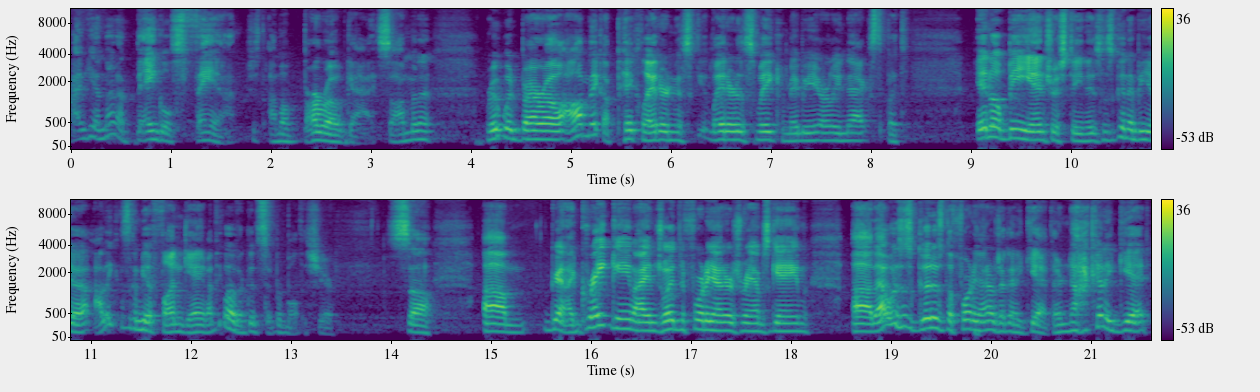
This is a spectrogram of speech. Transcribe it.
I, am not a Bengals fan. Just I'm a Burrow guy, so I'm gonna root with Burrow. I'll make a pick later in this later this week or maybe early next, but it'll be interesting. This is gonna be a. I think it's gonna be a fun game. I think we'll have a good Super Bowl this year. So, um, a great game. I enjoyed the 49ers Rams game. Uh, that was as good as the 49ers are going to get. They're not going to get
